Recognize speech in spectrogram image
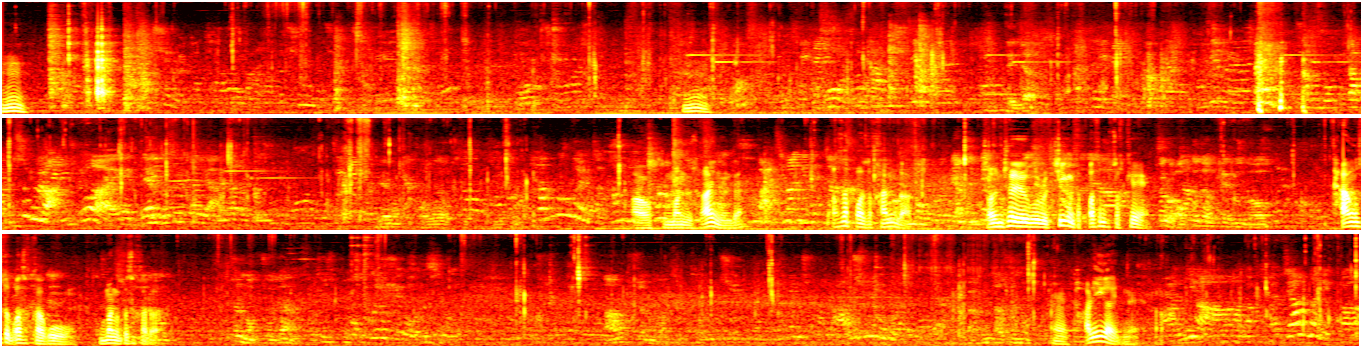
음. 음. 아 군만두 살아있는데? 바삭바삭한다 전체적으로 튀김 다 바삭바삭해 다양도 바삭하고 군만두 바삭하다 네, 다리가 있네. 아, 아니야 나 가지 않다니까.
